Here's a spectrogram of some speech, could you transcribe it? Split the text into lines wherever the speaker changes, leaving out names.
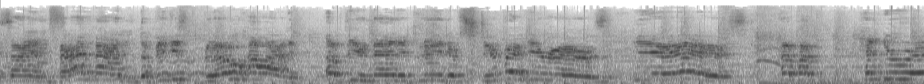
Yes, I am Batman, the biggest blowhard of the United League of Superheroes. Yes! How about Henry?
